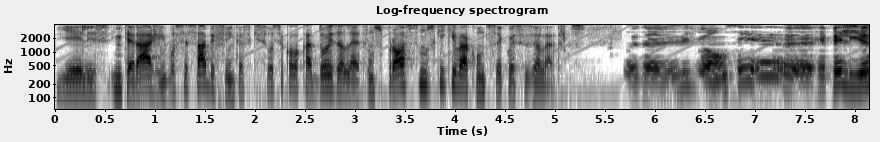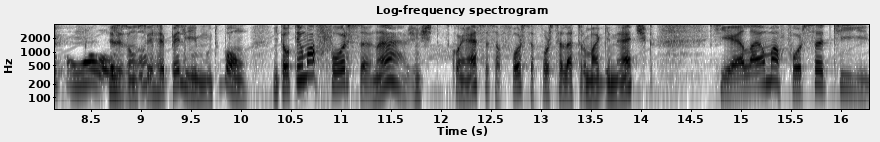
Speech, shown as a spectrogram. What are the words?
e eles interagem, você sabe, Fincas, que se você colocar dois elétrons próximos, o que, que vai acontecer com esses elétrons? Eles vão se repelir um ao outro. Eles vão né? se repelir, muito bom. Então tem uma força, né? A gente conhece essa força, a força eletromagnética, que ela é uma força que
